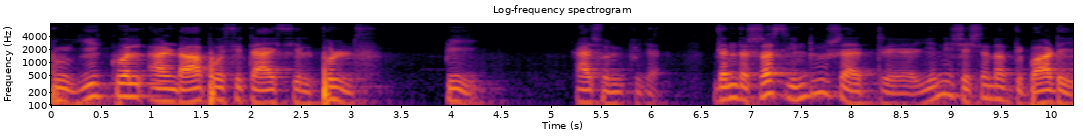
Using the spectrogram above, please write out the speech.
to equal and opposite axial pulls P as shown in figure, then the stress induced at uh, any section of the body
